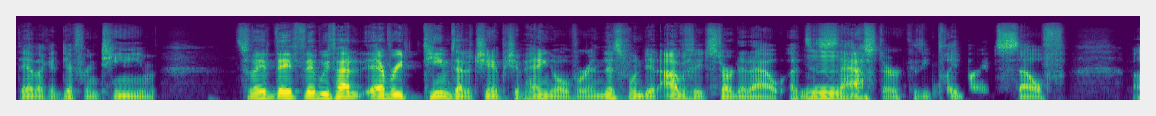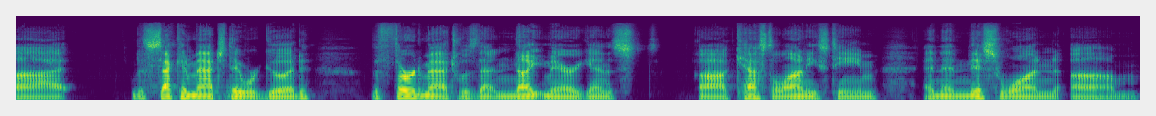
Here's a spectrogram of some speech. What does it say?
they had like a different team. So they've, they've, they we've had every team's had a championship hangover, and this one did. Obviously, it started out a Mm. disaster because he played by himself. Uh, the second match they were good. The third match was that nightmare against uh, Castellani's team, and then this one, um,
